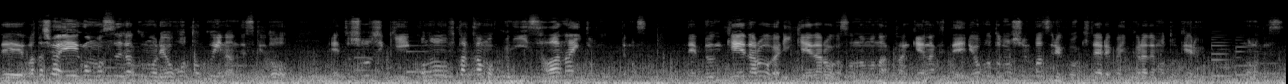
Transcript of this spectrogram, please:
で私は英語も数学も両方得意なんですけど、えっと、正直この2科目に差はないと思ってます。で文系だろうが理系だろうがそんなものは関係なくて両方とも瞬発力を鍛えればいくらでも解けるものです。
